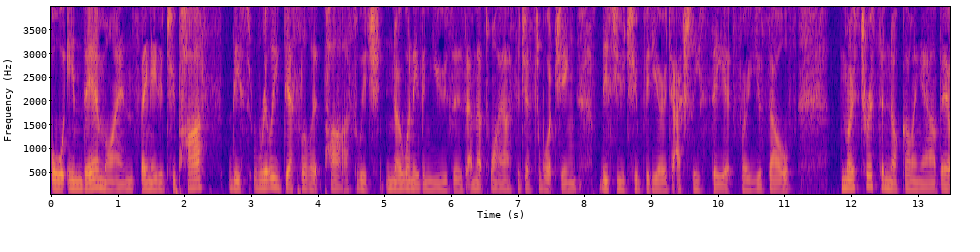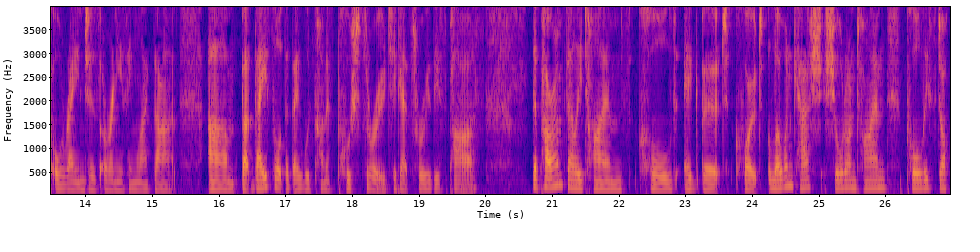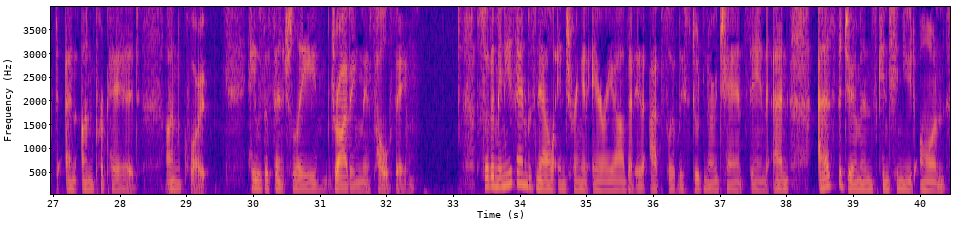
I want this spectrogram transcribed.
or in their minds, they needed to pass this really desolate pass, which no one even uses. And that's why I suggest watching this YouTube video to actually see it for yourself most tourists are not going out there or rangers or anything like that. Um, but they thought that they would kind of push through to get through this pass. The Pahrump Valley Times called Egbert, quote, low on cash, short on time, poorly stocked and unprepared, unquote. He was essentially driving this whole thing. So the minivan was now entering an area that it absolutely stood no chance in. And as the Germans continued on,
